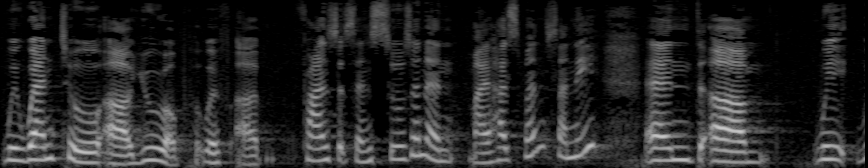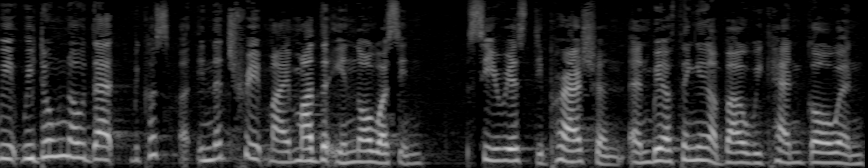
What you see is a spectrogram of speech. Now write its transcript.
we went to uh, Europe with uh, Francis and Susan and my husband, Sunny. And um, we, we, we don't know that because in the trip, my mother-in-law was in serious depression and we are thinking about we can't go and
